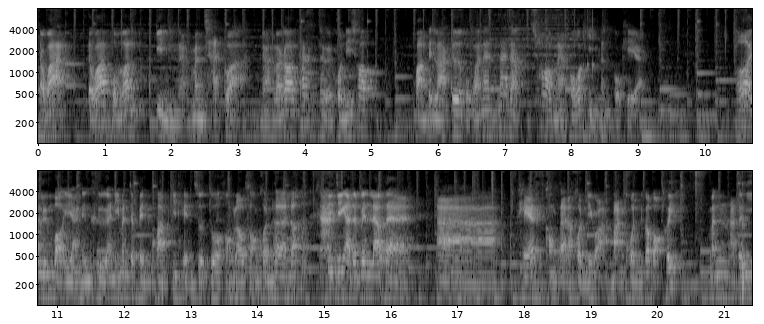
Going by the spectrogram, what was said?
แต่ว่าแต่ว่าผมว่ากลิ่นอะมันชัดกว่านะแล้วก็ถ้าถ้าเกิดคนที่ชอบความเป็นลาเกอร์ ผมว่าน่าน่าจะชอบนะ เพราะว่ากลิ่นมันโอเคอะอ๋อลืมบอกอีกอย่างหนึ่งคือ อันนี้มันจะเป็นความคิดเห็นส่วนตัวของเราสองคนเท่านั้นเนาะอะจริงๆ อาจจะเป็นแล้วแต่อ่า เทสของแต่ละคนดีกว่า บางคนก็บอกเฮ้ยมันอาจจะมี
